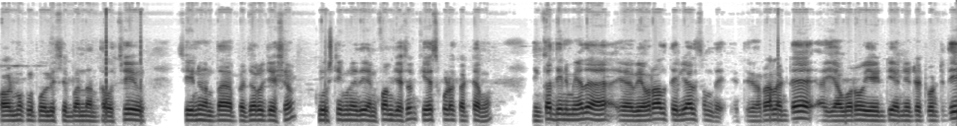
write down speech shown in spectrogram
పౌడముక్కల పోలీస్ సిబ్బంది అంతా వచ్చి సీన్ అంతా ప్రిజర్వ్ చేసాం క్లూస్ టీమ్ అనేది ఇన్ఫార్మ్ చేసాం కేసు కూడా కట్టాము. ఇంకా దీని మీద వివరాలు తెలియాల్సి ఉంది. వివరాలు అంటే ఎవరు ఏంటి అనేటటువంటిది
